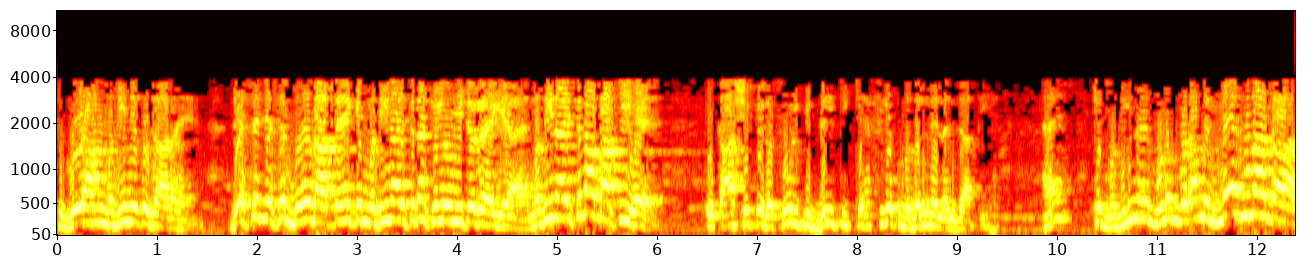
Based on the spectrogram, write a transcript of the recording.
کہ گویا ہم مدینے کو جا رہے ہیں۔ جیسے جیسے بورڈ آتے ہیں کہ مدینہ اتنا کلو میٹر رہ گیا ہے، مدینہ اتنا باقی ہے، ایک عاشق رسول کی دل کی کیفیت بدلنے لگ جاتی ہے۔ کہ مدینہ منورہ میں میں گناگار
